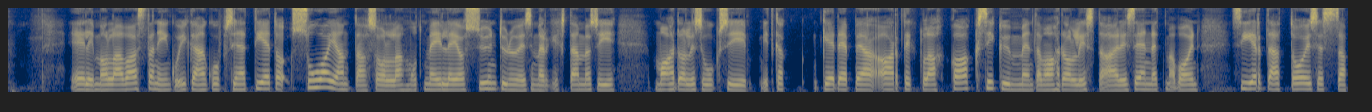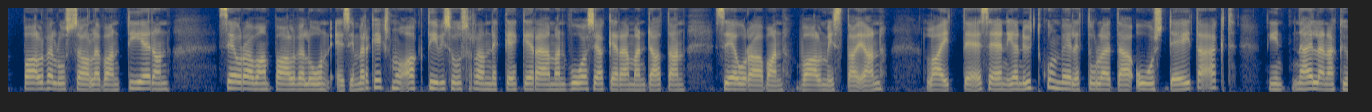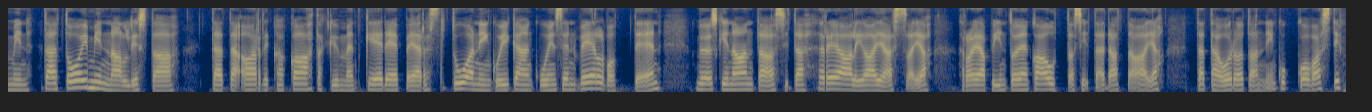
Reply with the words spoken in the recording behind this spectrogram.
Eli me ollaan vasta niin kuin ikään kuin siinä tietosuojan tasolla, mutta meillä ei ole syntynyt esimerkiksi tämmöisiä mahdollisuuksia, mitkä GDPR-artikla 20 mahdollistaa, eli sen, että mä voin siirtää toisessa palvelussa olevan tiedon seuraavaan palveluun, esimerkiksi mun aktiivisuusrannekkeen keräämän, vuosia keräämän datan seuraavan valmistajan laitteeseen. Ja nyt kun meille tulee tämä uusi Data Act, niin näillä näkymin tämä toiminnallistaa – tätä artikla 20 GDPR tuo niin kuin ikään kuin sen velvoitteen myöskin antaa sitä reaaliajassa ja rajapintojen kautta sitä dataa ja tätä odotan niin kuin kovasti.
